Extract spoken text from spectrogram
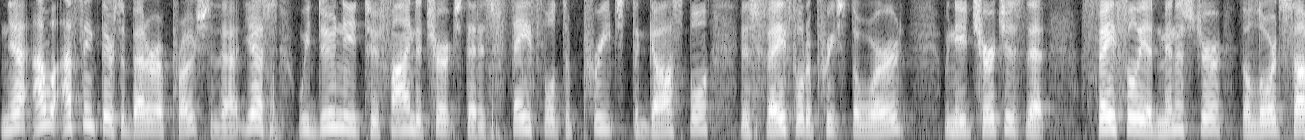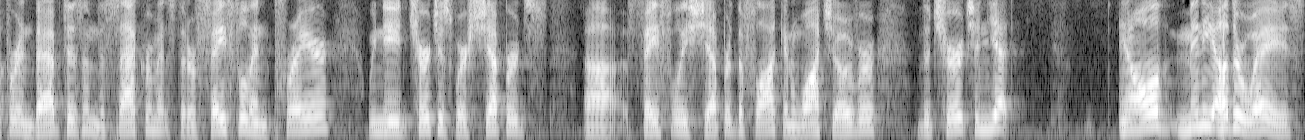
And yeah, I, w- I think there's a better approach to that. Yes, we do need to find a church that is faithful to preach the gospel, is faithful to preach the word. We need churches that faithfully administer the Lord's Supper and baptism, the sacraments that are faithful in prayer. We need churches where shepherds uh, faithfully shepherd the flock and watch over the church. And yet, in all many other ways,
